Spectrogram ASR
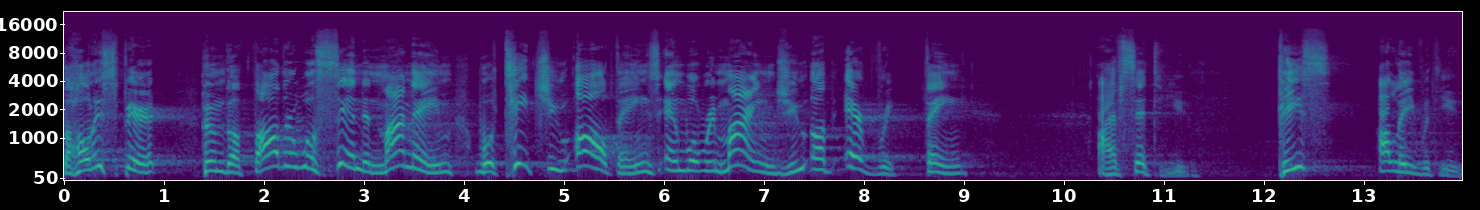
the Holy Spirit, whom the Father will send in my name, will teach you all things and will remind you of everything I have said to you. Peace I leave with you,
